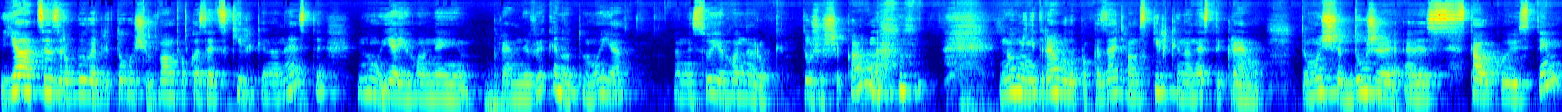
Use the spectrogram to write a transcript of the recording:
Я це зробила для того, щоб вам показати, скільки нанести. Ну, я його не крем не викину, тому я нанесу його на руки. Дуже шикарно. Ну, мені треба було показати вам, скільки нанести крему. Тому що дуже е, сталкуюсь з тим,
